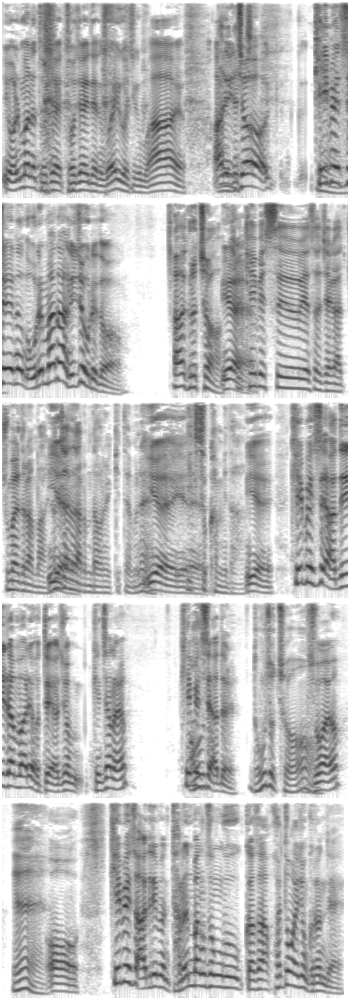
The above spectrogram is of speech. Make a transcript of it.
이 얼마나 더 자야 더 자야 되는 거야 이거 지금? 아 아니 아니, 근데 저 KBS에는 오랜만은 아니죠 그래도 아, 그렇죠. 예. 지금 KBS에서 제가 주말 드라마 예. 현자는 아름다워를 했기 때문에 예, 예. 익숙합니다. 예. KBS의 아들이란 말이 어때요? 좀 괜찮아요? KBS의 어우, 아들. 너무 좋죠. 좋아요? 예. 어, KBS 아들이면 다른 방송국 가서 활동하기 좀 그런데.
